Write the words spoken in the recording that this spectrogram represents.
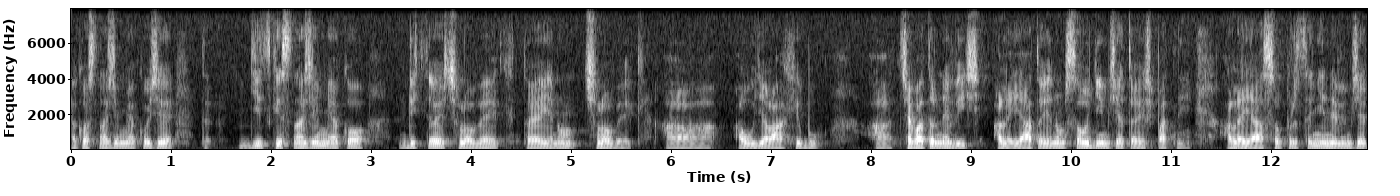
jako snažím, jako že t- vždycky snažím jako, když to je člověk, to je jenom člověk a, a udělá chybu. A třeba to nevíš, ale já to jenom soudím, že to je špatný. Ale já 100% nevím, že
